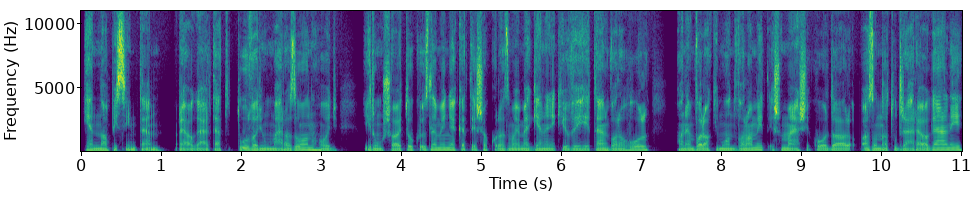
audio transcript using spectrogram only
ilyen napi szinten reagál. Tehát túl vagyunk már azon, hogy írunk sajtóközleményeket, és akkor az majd megjelenik jövő héten valahol, hanem valaki mond valamit, és a másik oldal azonnal tud rá reagálni,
